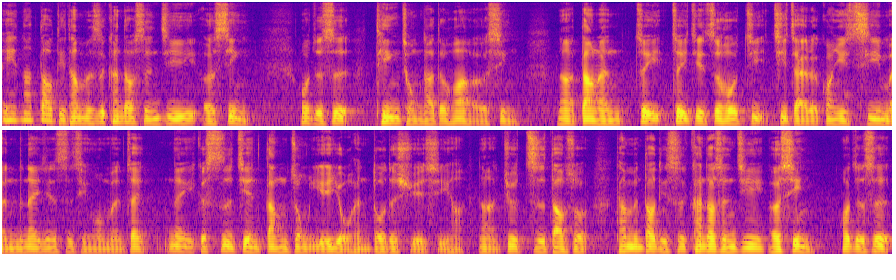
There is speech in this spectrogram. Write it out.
诶，那到底他们是看到神迹而信，或者是听从他的话而信？那当然，这这一节之后记记载了关于西门的那件事情，我们在那一个事件当中也有很多的学习哈，那就知道说他们到底是看到神机而信，或者是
